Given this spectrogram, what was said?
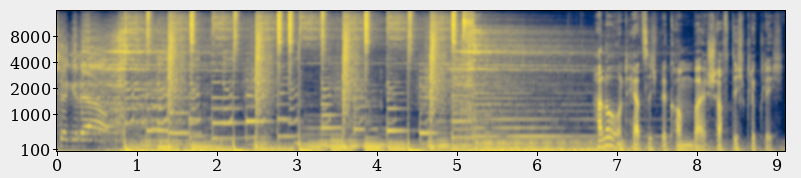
Check it out. Hallo und herzlich willkommen bei Schaff dich glücklich,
